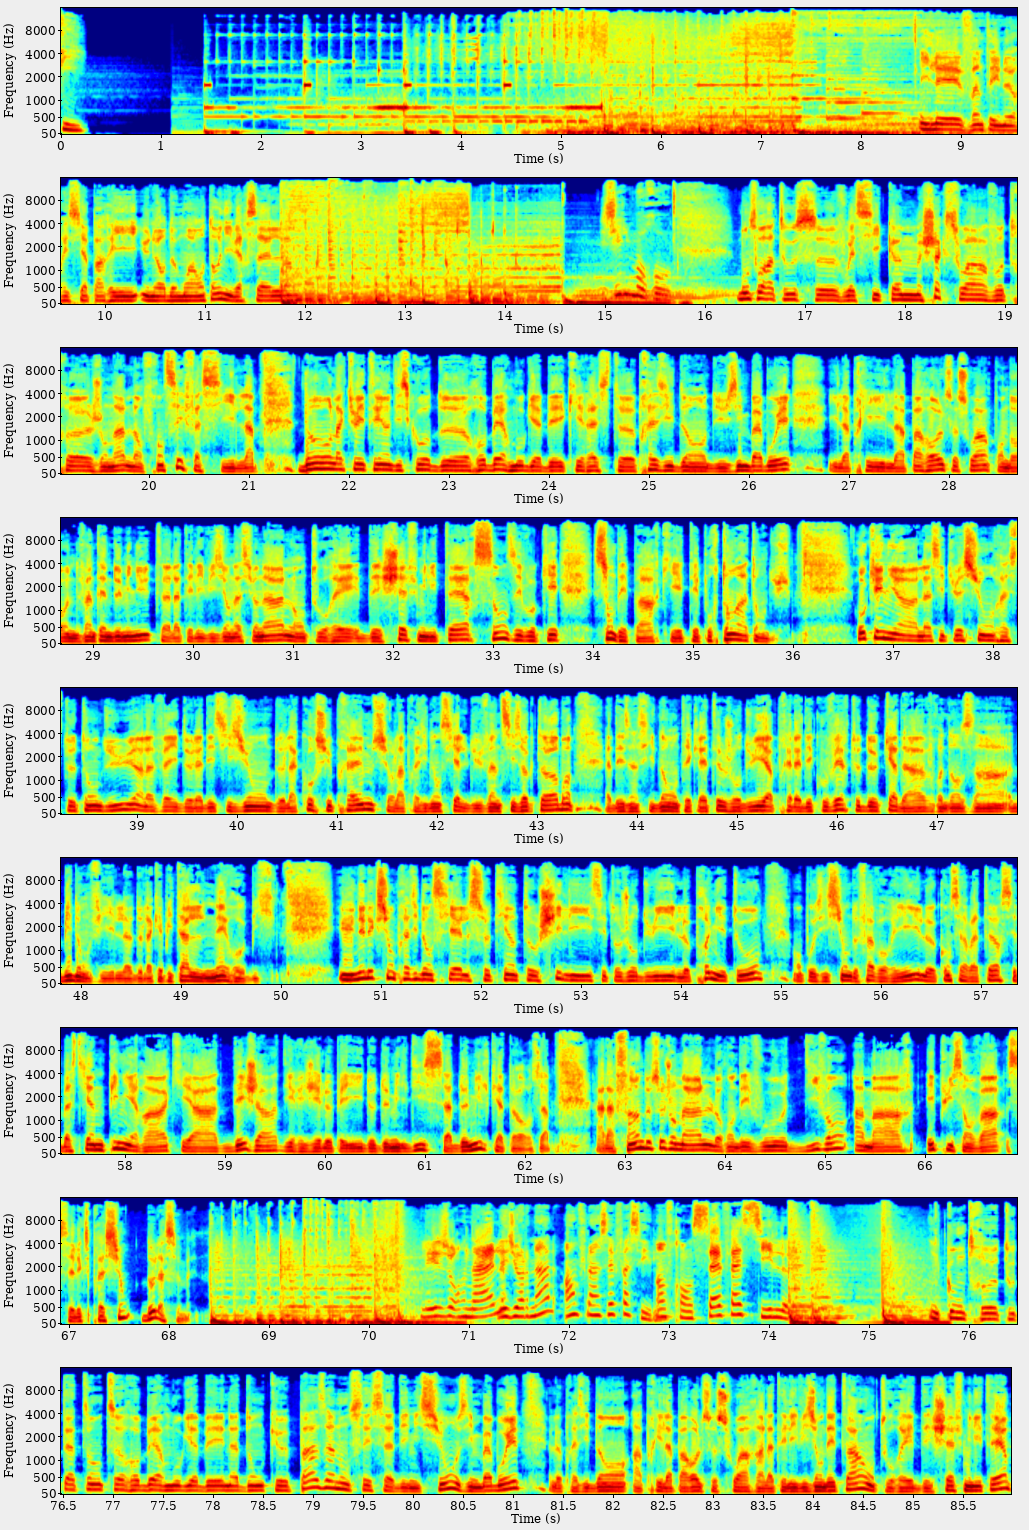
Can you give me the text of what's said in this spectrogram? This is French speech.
Il est 21h ici à Paris, une heure de moins en temps universel. Gilles Moreau. Bonsoir à tous. Voici comme chaque soir votre journal en français facile. Dans l'actualité, un discours de Robert Mugabe qui reste président du Zimbabwe. Il a pris la parole ce soir pendant une vingtaine de minutes à la télévision nationale, entouré des chefs militaires, sans évoquer son départ qui était pourtant attendu. Au Kenya, la situation reste tendue à la veille de la décision de la Cour suprême sur la présidentielle du 26 octobre. Des incidents ont éclaté aujourd'hui après la découverte de cadavres dans un bidonville de la capitale Nairobi. Une élection présidentielle se tient au Chili. C'est aujourd'hui le premier tour. En position de favori, le conservateur Sébastien Piñera qui a déjà dirigé le pays de 2010 à 2014. À la fin de ce journal, le rendez-vous d'Ivan Amar et puis s'en va, c'est l'expression de la semaine. Les journaux. Les journaux en français facile. En français facile. Contre toute attente, Robert Mugabe n'a donc pas annoncé sa démission au Zimbabwe. Le président a pris la parole ce soir à la télévision d'État, entouré des chefs militaires.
